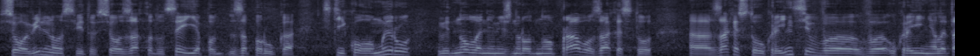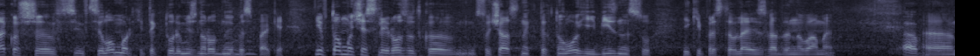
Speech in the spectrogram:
всього вільного світу, всього заходу, це і є по- запорука стійкого миру, відновлення міжнародного права, захисту е, захисту українців в, Україні, але також в, цілому архітектури міжнародної безпеки, і в тому числі розвитку сучасних технологій, бізнесу, які представляє згаданий вами Е, е,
